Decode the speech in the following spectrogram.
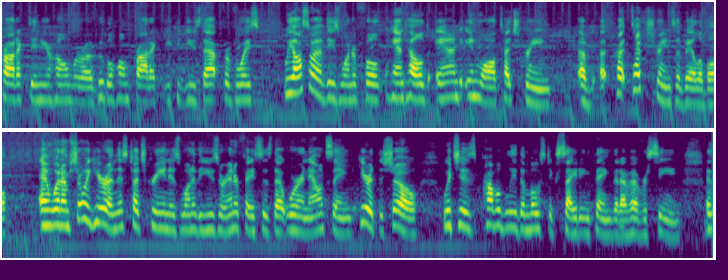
product in your home or a Google Home product, you could use that for voice. We also have these wonderful handheld and in-wall touchscreen of uh, touchscreens available. And what I'm showing here on this touchscreen is one of the user interfaces that we're announcing here at the show, which is probably the most exciting thing that I've ever seen. As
